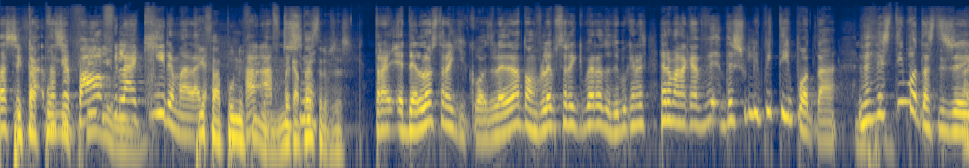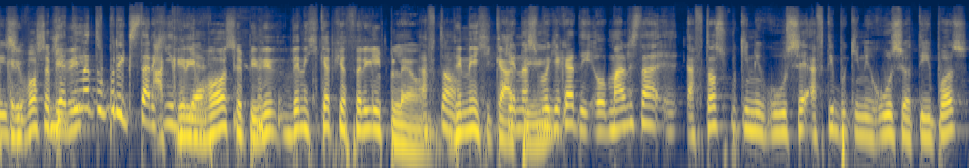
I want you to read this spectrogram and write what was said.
Θα σε, Τι θα κα- θα πούν σε οι πάω φίλοι μου; φυλακή, ρε μαλάκα. Τι θα πούνε οι Α, φίλοι μου, με αυτός είναι κατέστρεψες. Τρα... Εντελώς τραγικός. Δηλαδή να τον βλέπεις τώρα εκεί πέρα τον τύπο και να λες: Ρε μαλάκα, δεν δε σου λείπει τίποτα. Δεν θες τίποτα στη ζωή Ακριβώς σου. επειδή- Γιατί να του πρίξεις τα αρχίδια; Ακριβώς επειδή δεν έχει κάποιο thrill πλέον. Αυτό. Δεν έχει κάτι. Και να σου πω και κάτι. Ο- Μάλιστα, αυτός που κυνηγούσε, αυτή που κυνηγούσε ο τύπος,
